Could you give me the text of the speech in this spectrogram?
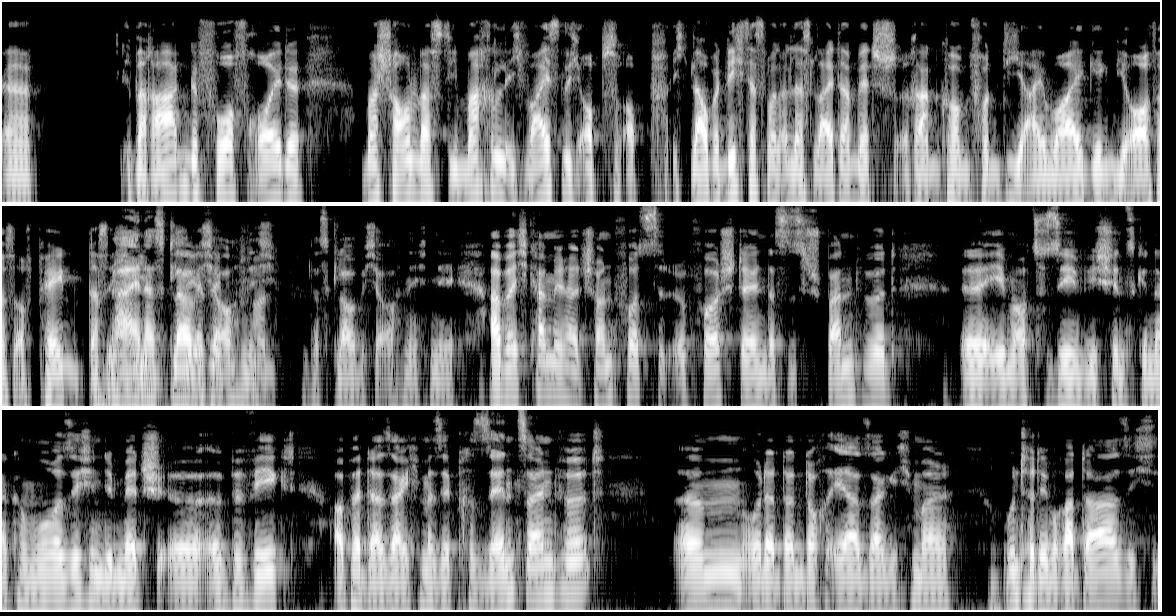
äh, überragende Vorfreude. Mal schauen, was die machen. Ich weiß nicht, ob, ob ich glaube nicht, dass man an das Leitermatch rankommt von DIY gegen die Authors of Pain. Nein, das glaube ich auch nicht. Das glaube ich auch nicht, nee. Aber ich kann mir halt schon vorstellen, dass es spannend wird, äh, eben auch zu sehen, wie Shinsuke Nakamura sich in dem Match äh, äh bewegt. Ob er da, sage ich mal, sehr präsent sein wird. Ähm, oder dann doch eher, sage ich mal, unter dem Radar sich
